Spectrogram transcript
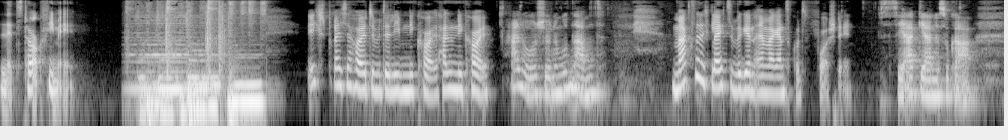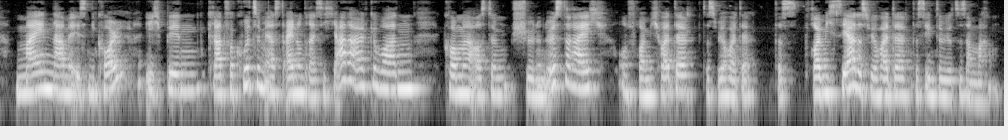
Let's Talk Female. Ich spreche heute mit der lieben Nicole. Hallo Nicole. Hallo, schönen guten Abend. Magst du dich gleich zu Beginn einmal ganz kurz vorstellen? Sehr gerne sogar. Mein Name ist Nicole. Ich bin gerade vor kurzem erst 31 Jahre alt geworden, komme aus dem schönen Österreich und freue mich heute, dass wir heute, das freue mich sehr, dass wir heute das Interview zusammen machen.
